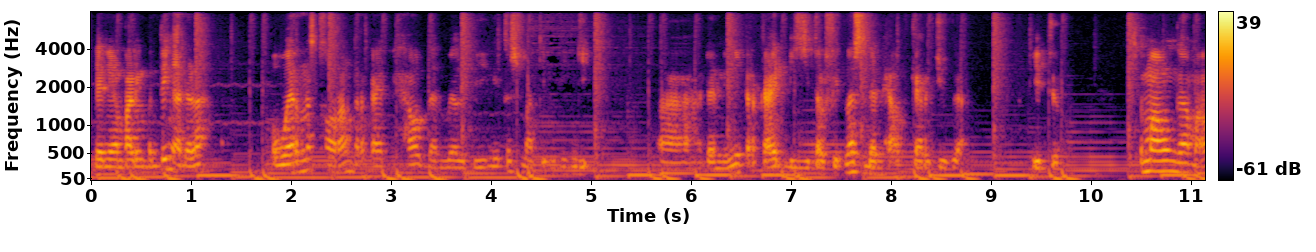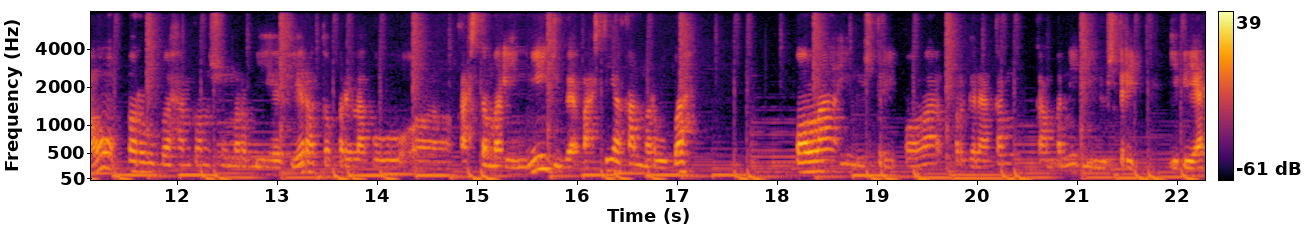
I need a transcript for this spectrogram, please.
Dan yang paling penting adalah awareness orang terkait health dan well-being itu semakin tinggi. Uh, dan ini terkait digital fitness dan healthcare juga. Gitu. Mau nggak mau, perubahan consumer behavior atau perilaku uh, customer ini juga pasti akan merubah pola industri, pola pergerakan company di industri, gitu ya.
